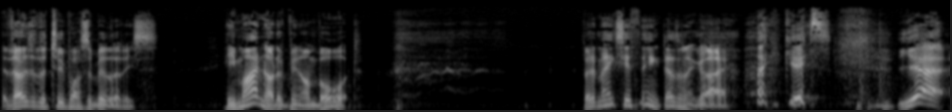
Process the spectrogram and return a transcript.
Those are the two possibilities. He might not have been on board. but it makes you think, doesn't it, guy? I guess. Yeah,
